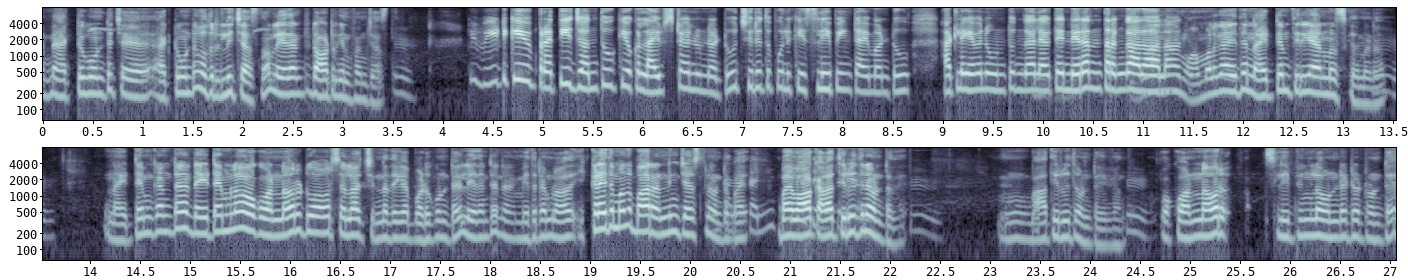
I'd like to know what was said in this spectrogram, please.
అంటే యాక్టివ్గా ఉంటే యాక్టివ్గా ఉంటే రిలీజ్ చేస్తాం లేదంటే డాక్టర్కి ఇన్ఫార్మ్ చేస్తాం వీటికి ప్రతి జంతువుకి ఒక లైఫ్ స్టైల్ ఉన్నట్టు చిరుతపులికి స్లీపింగ్ టైం అంటూ అట్లా ఏమైనా ఉంటుందా? లేకపోతే నిరంతరంగా అలా అలా మామూలుగా అయితే నైట్ టైం తిరిగే యానిమల్స్ కదా మేడం. నైట్ టైం కంటే డే టైంలో ఒక వన్ అవర్ టూ అవర్స్ ఇలా చిన్నదిగా పడుకుంటే లేదంటే మిగతా టైంలో ఇక్కడైతే మాత్రం బాగా రన్నింగ్ చేస్తూనే ఉంటాయి. బై బై వాక్ అలా తిరుగుతూనే ఉంటుంది. బాగా తిరుగుతూ ఉంటాయి ఇవి ఒక వన్ అవర్ స్లీపింగ్లో ఉండేటట్టు ఉంటే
